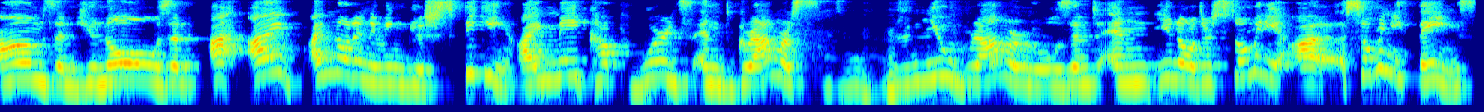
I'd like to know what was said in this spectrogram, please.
arms and you knows and I, I I'm not an English speaking. I make up words and grammars, new grammar rules and and you know there's so many uh, so many things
